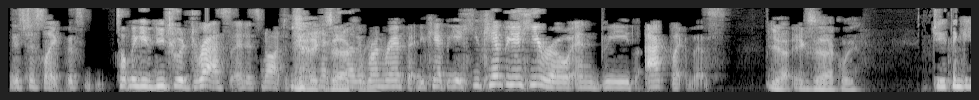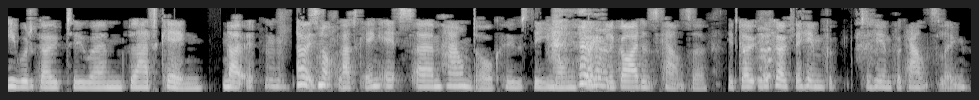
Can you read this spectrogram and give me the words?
it's just like it's something you need to address, and it's not just yeah, exactly. run rampant. You can't be a, you can't be a hero and be act like this. Yeah, exactly. Do you think he would go to um, Vlad King? No, no, it's not Vlad King. It's um, Hound Dog, who's the non-curricular guidance counselor. He'd go, he'd go for him for, to him for counselling.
